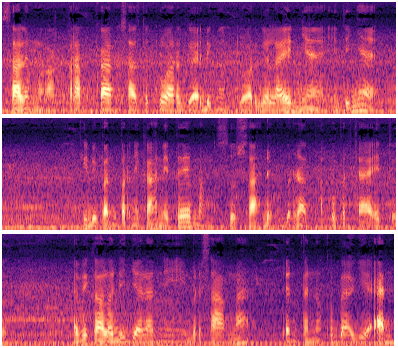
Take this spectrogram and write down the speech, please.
saling mengakrabkan satu keluarga dengan keluarga lainnya. Intinya kehidupan pernikahan itu emang susah dan berat aku percaya itu. Tapi kalau dijalani bersama dan penuh kebahagiaan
